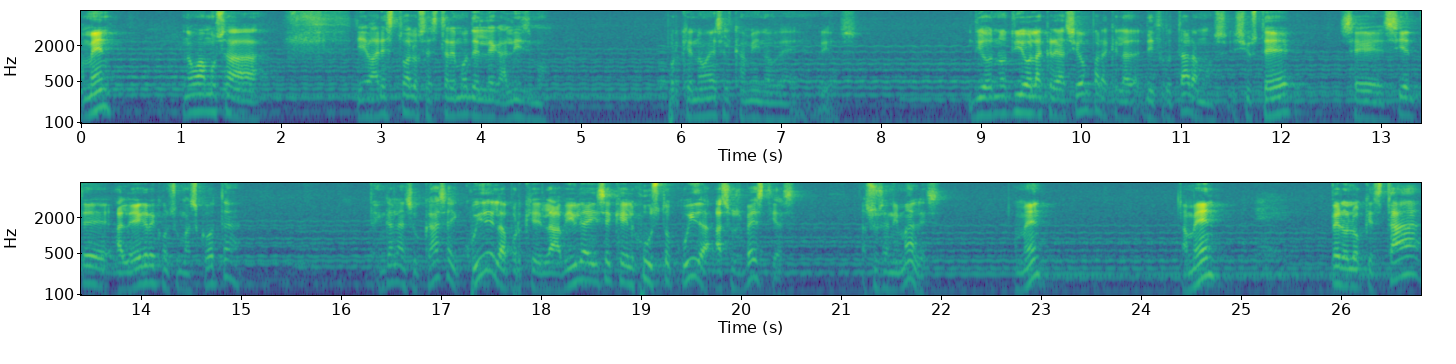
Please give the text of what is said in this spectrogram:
Amén. No vamos a llevar esto a los extremos del legalismo, porque no es el camino de Dios. Dios nos dio la creación para que la disfrutáramos. Y si usted se siente alegre con su mascota, téngala en su casa y cuídela, porque la Biblia dice que el justo cuida a sus bestias, a sus animales. Amén. Amén. Pero lo que está,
